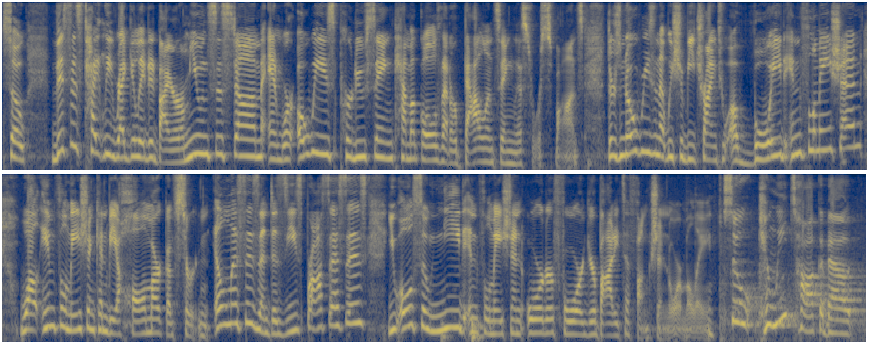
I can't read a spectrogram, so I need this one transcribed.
so, this is tightly regulated by our immune system, and we're always producing chemicals that are balancing this response. There's no reason that we should be trying to avoid inflammation. While inflammation can be a hallmark of certain illnesses and disease processes, you also need inflammation in order for your body to function normally. So, can we talk about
